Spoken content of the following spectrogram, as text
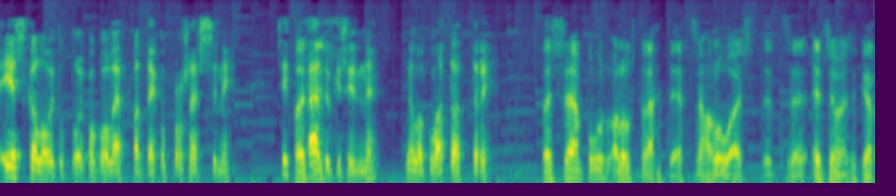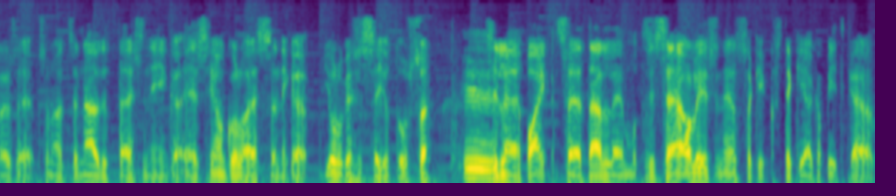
eskaloitu toi koko leffan tekoprosessi, niin sitten päätyikin siis... sinne elokuvatatteri. Tai siis sehän puhus alusta lähtien, että se haluaisi, että se ensimmäisen kerran se sanoi, että se näytettäisi niinkö edes jonkunlaisessa niinkö julkisessa jutussa. Mm. Silleen paikassa ja tälleen, mutta siis sehän oli sinne jossakin, kun se teki aika pitkää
